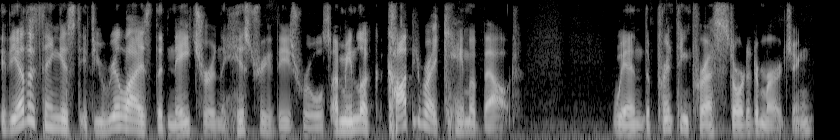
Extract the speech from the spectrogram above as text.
the other thing is if you realize the nature and the history of these rules, I mean, look, copyright came about when the printing press started emerging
